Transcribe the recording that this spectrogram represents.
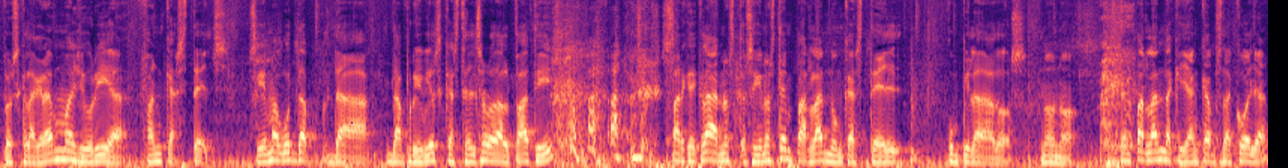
però és que la gran majoria fan castells. O sigui, hem hagut de, de, de prohibir els castells sobre del pati perquè, clar, no, o sigui, no estem parlant d'un castell un pilar de dos. No, no. Estem parlant de que hi ha caps de colla,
